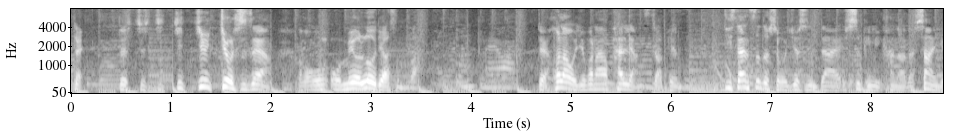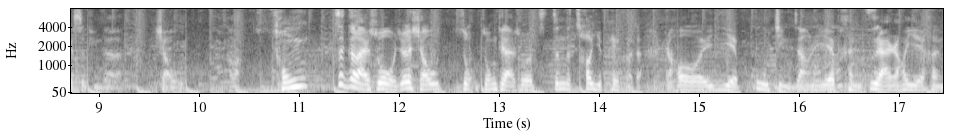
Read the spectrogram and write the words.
对对，就就就就就是这样，好吧？我我没有漏掉什么吧？嗯，没有啊。对，后来我就帮他拍了两次照片，第三次的时候就是你在视频里看到的上一个视频的小吴，好吧？从这个来说，我觉得小五总总体来说真的超级配合的，然后也不紧张，也很自然，然后也很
